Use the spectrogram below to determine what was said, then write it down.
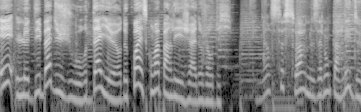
et le débat du jour. D'ailleurs, de quoi est-ce qu'on va parler, Jeanne, aujourd'hui? Ce soir, nous allons parler de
